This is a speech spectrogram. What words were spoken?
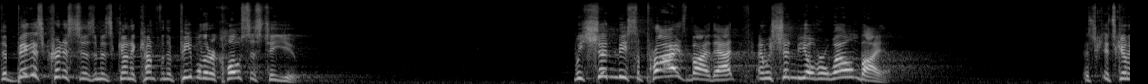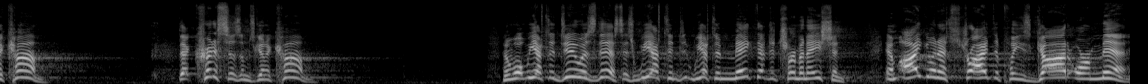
the biggest criticism is going to come from the people that are closest to you. We shouldn't be surprised by that, and we shouldn't be overwhelmed by it. It's, it's going to come. That criticism is going to come. And what we have to do is this is we have to we have to make that determination. Am I going to strive to please God or men?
